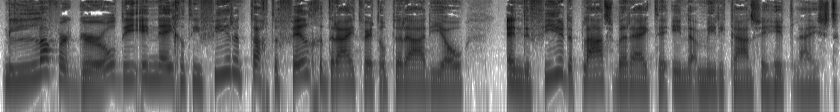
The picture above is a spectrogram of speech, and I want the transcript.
Lover Girl die in 1984 veel gedraaid werd op de radio... en de vierde plaats bereikte in de Amerikaanse hitlijst.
